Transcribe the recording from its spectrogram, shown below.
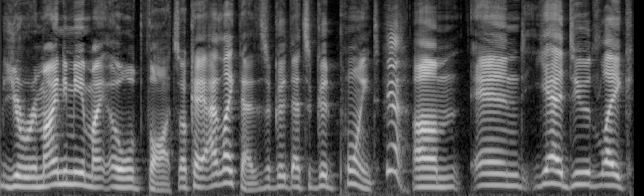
you're reminding me of my old thoughts. Okay, I like that. That's a good that's a good point. Yeah. Um and yeah, dude, like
